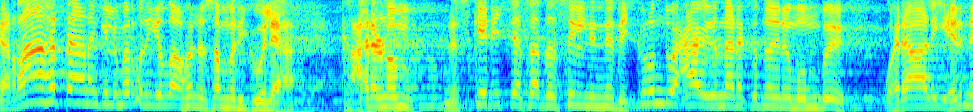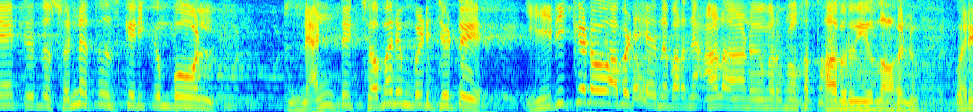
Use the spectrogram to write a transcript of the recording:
കറാഹത്താണെങ്കിലും ഉമർ റളിയല്ലാഹുവിന് സമ്മതിക്കൂല. കാരണം നിസ്കരിച്ച സദസ്സിൽ നിന്ന് ദിക്റും ദുആയും നടക്കുന്നതിന് മുമ്പ് ഒരാൾ എഴുന്നേറ്റ് സുന്നത്ത് നിസ്കരിക്കുമ്പോൾ രണ്ട് ചുമലും പിടിച്ചിട്ട് ഇരിക്കടോ അവിടെ എന്ന് പറഞ്ഞ ആളാണ് ഉമർ മുഹത്താബ് റളിയല്ലാഹു ഒരു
